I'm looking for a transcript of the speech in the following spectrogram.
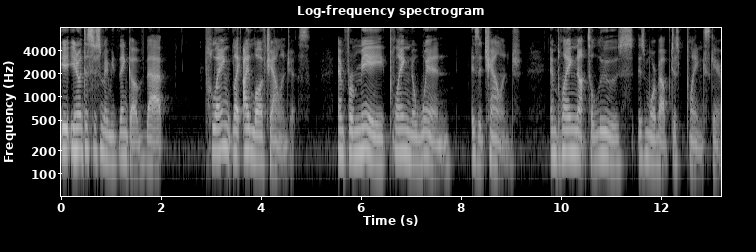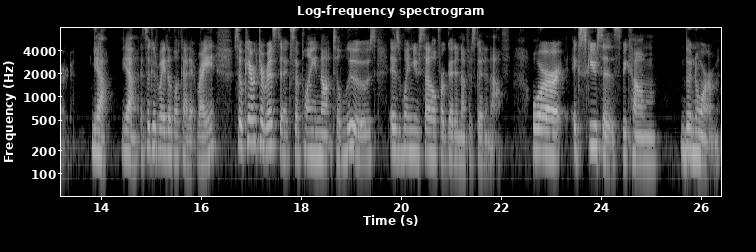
It, you know, this just made me think of that playing, like, I love challenges. And for me, playing to win is a challenge. And playing not to lose is more about just playing scared. Yeah. Yeah, it's a good way to look at it, right? So, characteristics of playing not to lose is when you settle for good enough is good enough, or excuses become the norm.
